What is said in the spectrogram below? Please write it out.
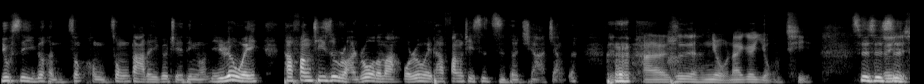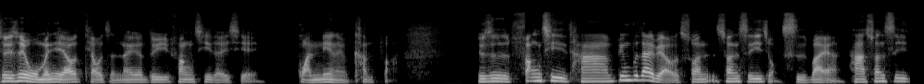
又是一个很重很重大的一个决定哦。你认为他放弃是软弱的吗？我认为他放弃是值得嘉奖的，他 是很有那个勇气。是是是，所以所以我们也要调整那个对于放弃的一些观念和看法。就是放弃它，并不代表算算是一种失败啊，它算是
